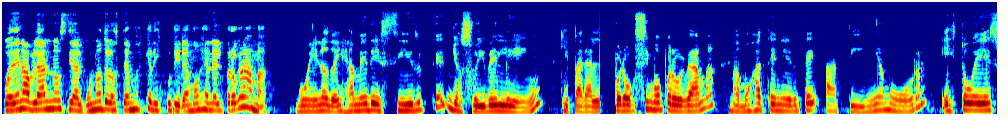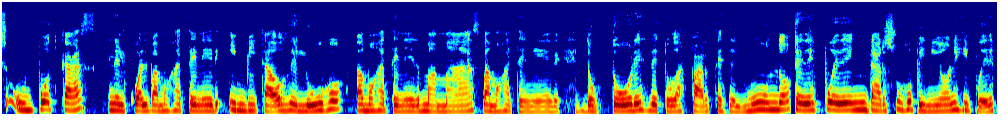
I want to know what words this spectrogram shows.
¿pueden hablarnos de algunos de los temas que discutiremos en el programa? Bueno, déjame decirte, yo soy Belén, que para el próximo programa vamos a tenerte a ti, mi amor. Esto es un podcast en el cual vamos a tener invitados de lujo, vamos a tener mamás, vamos a tener doctores de todas partes del mundo. Ustedes pueden dar sus opiniones y pueden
